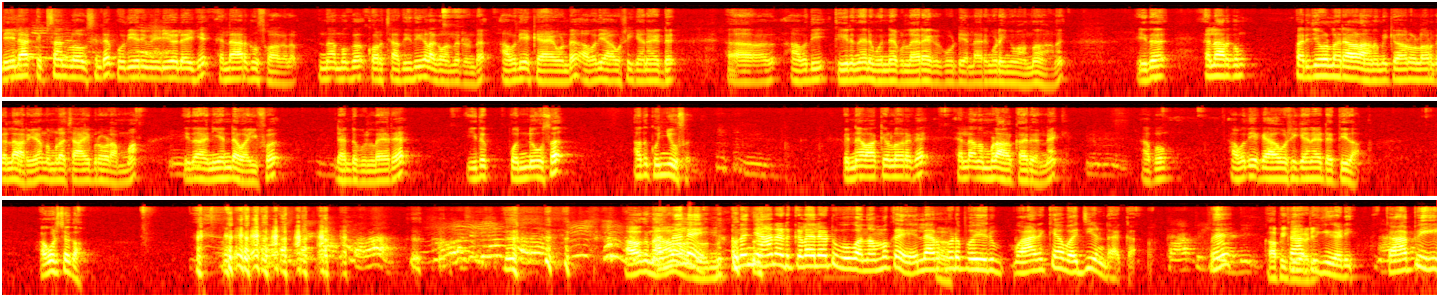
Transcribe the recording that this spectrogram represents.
Leela tips and ബ്ലോഗ്സിന്റെ പുതിയൊരു വീഡിയോയിലേക്ക് എല്ലാവർക്കും സ്വാഗതം. ഇന്ന് നമുക്ക് കുറച്ച് അതിഥികളൊക്കെ വന്നിട്ടുണ്ട്. അവധിയൊക്കെ ആയതുകൊണ്ട് അവധി ആഘോഷിക്കാനായിട്ട് അവധി തീരുന്നതിന് മുന്നേ പിള്ളേരെയൊക്കെ കൂട്ടി എല്ലാവരും കൂടി ഇങ്ങ് വന്നതാണ്. ഇത് എല്ലാവർക്കും പരിചയമുള്ള ഒരാളാണ്. മിക്കവാറും ഉള്ളവർക്കെല്ലാം അറിയാം. നമ്മുടെ ചായ് ബ്രോഡ് അമ്മ ഇത് അനിയന്റെ വൈഫ് രണ്ട് പിള്ളേർ ഇത് പൊന്നൂസ് അത് കുഞ്ഞൂസ്. പിന്നെ ബാക്കിയുള്ളവരൊക്കെ എല്ലാം നമ്മുടെ ആൾക്കാർ തന്നെ. അപ്പം അവധിയൊക്കെ ആഘോഷിക്കാനായിട്ട് എത്തിയതാണ് ആഘോഷിച്ചേക്കാം. എന്നാലേ എന്നാ ഞാൻ അടുക്കളയിലോട്ട് പോവാ. നമുക്ക് എല്ലാവർക്കും കൂടെ പോയി ഒരു വാഴയ്ക്ക വജി ഉണ്ടാക്കാം. കാപ്പിക്ക് കടി. കാപ്പി?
